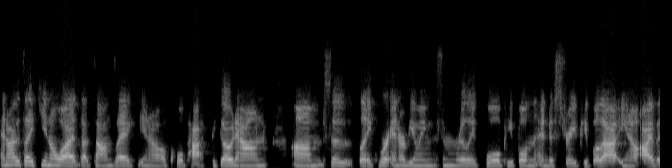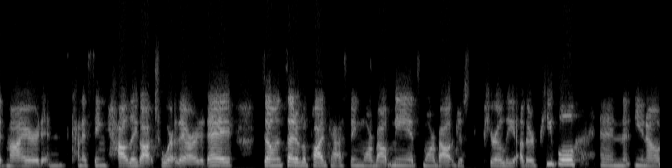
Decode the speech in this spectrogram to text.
And I was like, you know what, that sounds like, you know, a cool path to go down. Um, so like we're interviewing some really cool people in the industry, people that, you know, I've admired and kind of seeing how they got to where they are today. So instead of a podcast being more about me, it's more about just purely other people and, you know,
